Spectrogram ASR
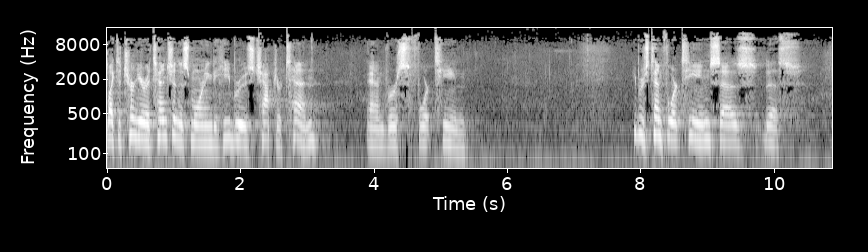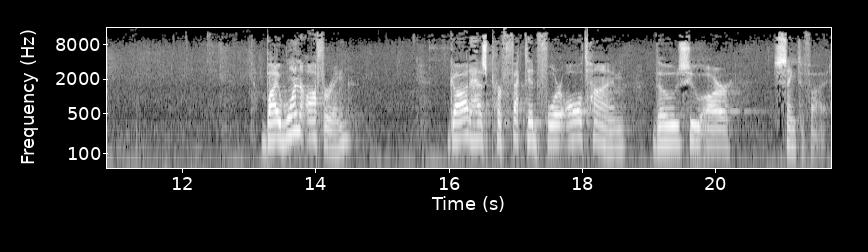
I'd like to turn your attention this morning to Hebrews chapter 10 and verse 14. Hebrews 10:14 says this: By one offering God has perfected for all time those who are sanctified.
